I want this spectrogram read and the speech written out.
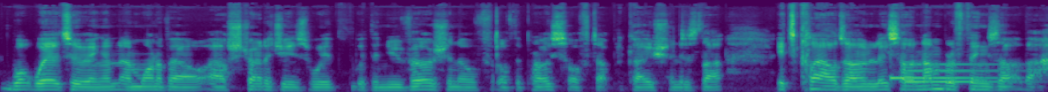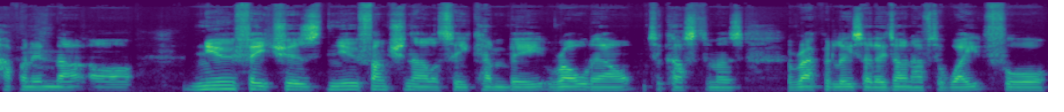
what we're doing and, and one of our, our strategies with with the new version of, of the prosoft application is that it's cloud only. So a number of things that, that happen in that are new features, new functionality can be rolled out to customers rapidly so they don't have to wait for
